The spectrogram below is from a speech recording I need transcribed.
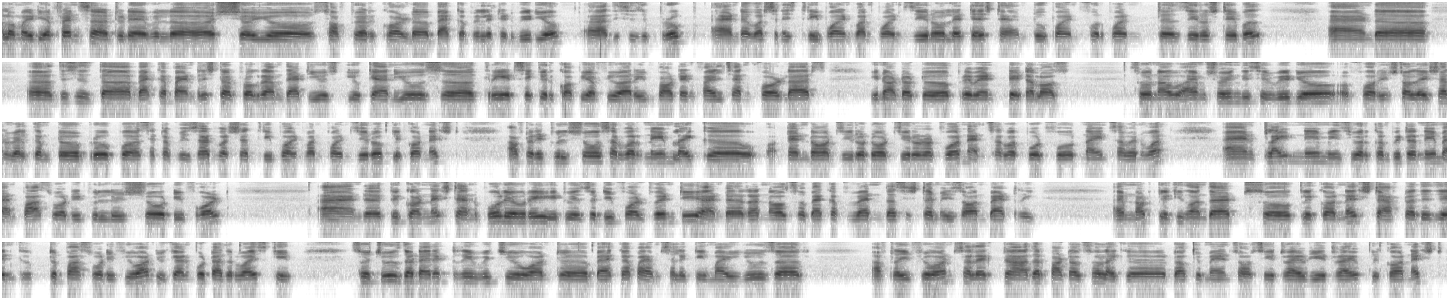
Hello my dear friends, uh, today I will uh, show you software called uh, backup related video. Uh, this is a Burp and version is 3.1.0 latest and 2.4.0 stable. And uh, uh, this is the backup and restore program that you, you can use create secure copy of your important files and folders in order to prevent data loss so now I am showing this video for installation. Welcome to Burp uh, setup wizard version 3.1.0 click on next. After it will show server name like uh, 10.0.0.1 and server port 4971 and client name is your computer name and password. It will show default. And uh, click on next and PollEvery it is default 20 and uh, run also backup when the system is on battery I'm not clicking on that so click on next. After this encrypt password if you want. You can put otherwise keep. So choose the directory which you want uh, backup. I am selecting my user. After if you want select other part also like uh, documents or C drive D drive click on next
